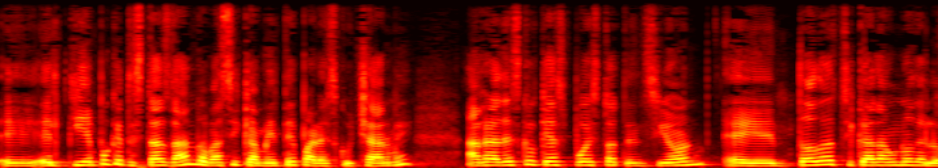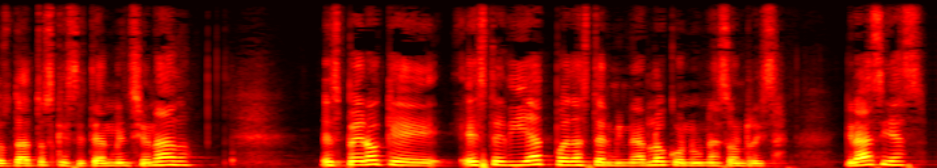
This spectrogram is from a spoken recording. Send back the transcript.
eh, el, tiempo que te estás dando básicamente para escucharme. Agradezco que has puesto atención en todos y cada uno de los datos que se te han mencionado. Espero que este día puedas terminarlo con una sonrisa. Gracias.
